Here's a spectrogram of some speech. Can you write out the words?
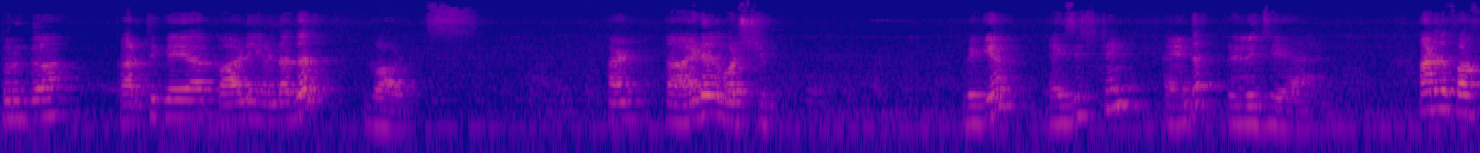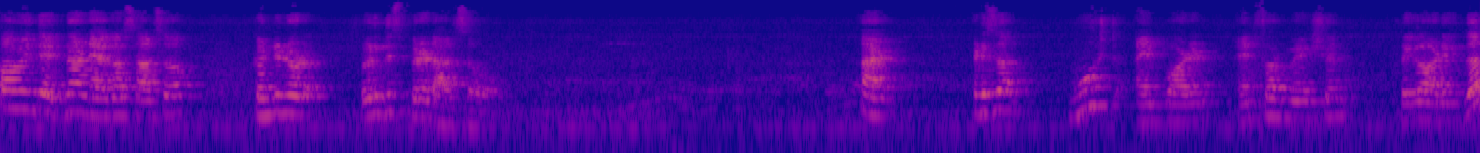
Durga, Kartikeya, Kali, and other gods. And the idol worship became existing in the religion. And the performing the yajna and yagas also continued during this period also. And it is the most important information regarding the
